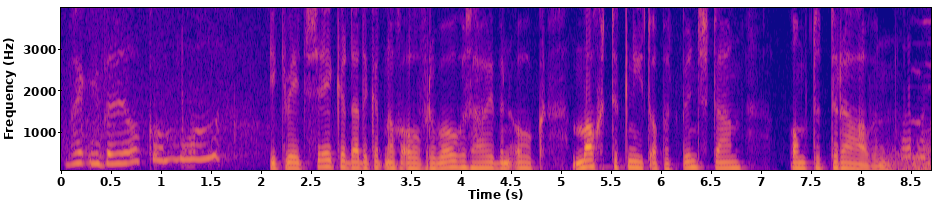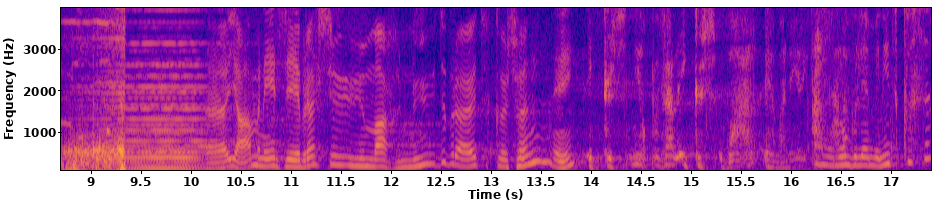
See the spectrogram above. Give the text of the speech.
Mag ik niet bij jou komen wonen? Ik weet zeker dat ik het nog overwogen zou hebben ook, mocht ik niet op het punt staan om te trouwen. Eh, ja, meneer Zebrechts, u, mag nu de bruid kussen. hè? Ik kus niet op bevel, ik kus waar en wanneer ik dat En waarom wil hij me niet kussen?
